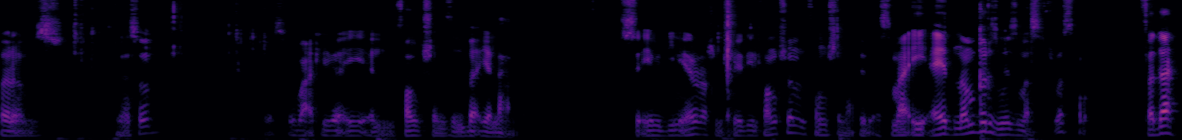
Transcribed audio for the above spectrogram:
params method بس وبعت لي بقى إيه ال functions الباقية اللي عندك. بس إيه مديني error عشان مش هي دي ال function ال function هتبقى اسمها إيه؟ add numbers with message. بس خلاص. فده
